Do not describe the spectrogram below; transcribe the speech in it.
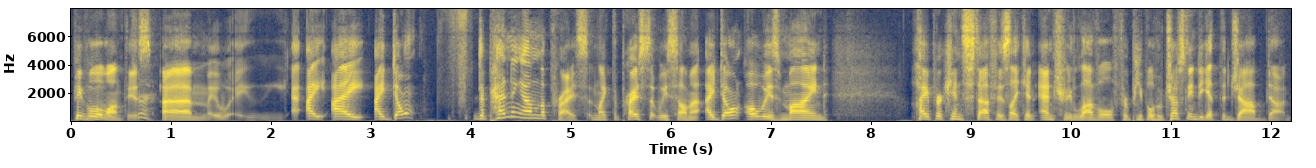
People will want these. Um, I, I, I don't. Depending on the price and like the price that we sell them at, I don't always mind. Hyperkin stuff is like an entry level for people who just need to get the job done.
